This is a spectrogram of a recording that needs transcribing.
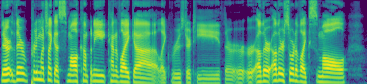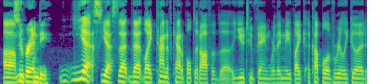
they're they're pretty much like a small company, kind of like uh like Rooster Teeth or, or other other sort of like small. Um, super indie Yes, yes, that that like kind of catapulted off of the YouTube fame where they made like a couple of really good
